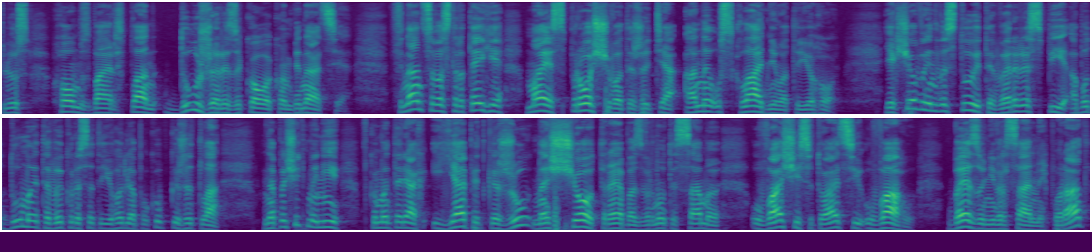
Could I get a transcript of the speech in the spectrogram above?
плюс Homes Buyers Plan – дуже ризикова комбінація. Фінансова стратегія має спрощувати життя, а не ускладнювати його. Якщо ви інвестуєте в РРСП або думаєте використати його для покупки житла, напишіть мені в коментарях, і я підкажу, на що треба звернути саме у вашій ситуації увагу. Без універсальних порад,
